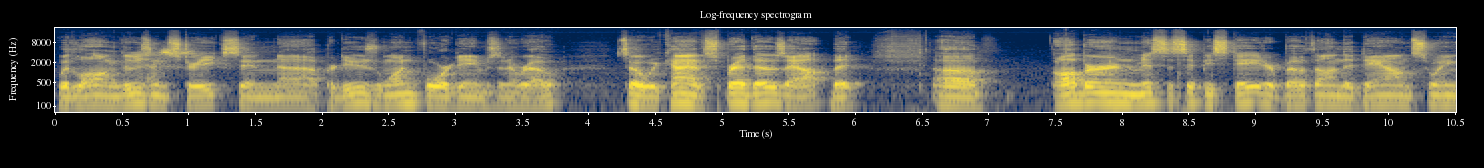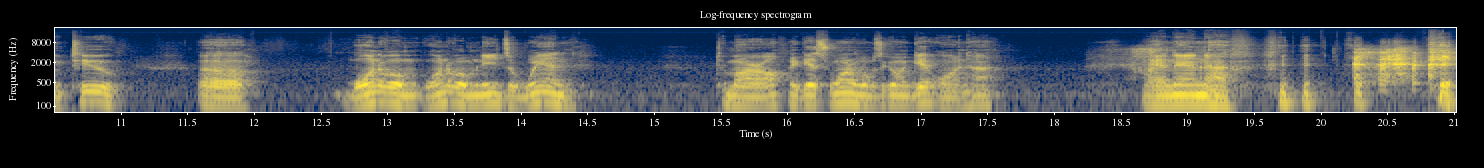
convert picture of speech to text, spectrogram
with long losing Yes. streaks, and uh, Purdue's won four games in a row. So we kind of spread those out, but uh, Auburn, Mississippi State are both on the downswing too. Uh, one of them, one of them needs a win tomorrow. I guess one of them's going to get one, huh? And then, uh,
